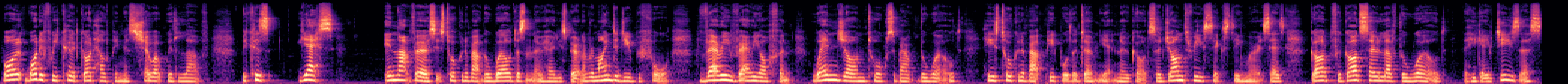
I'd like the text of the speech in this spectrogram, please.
but what if we could, God helping us, show up with love? Because, yes, in that verse, it's talking about the world doesn't know Holy Spirit. And I reminded you before, very, very often, when John talks about the world, he's talking about people that don't yet know God. So John 3:16, where it says, God, for God so loved the world that he gave Jesus,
